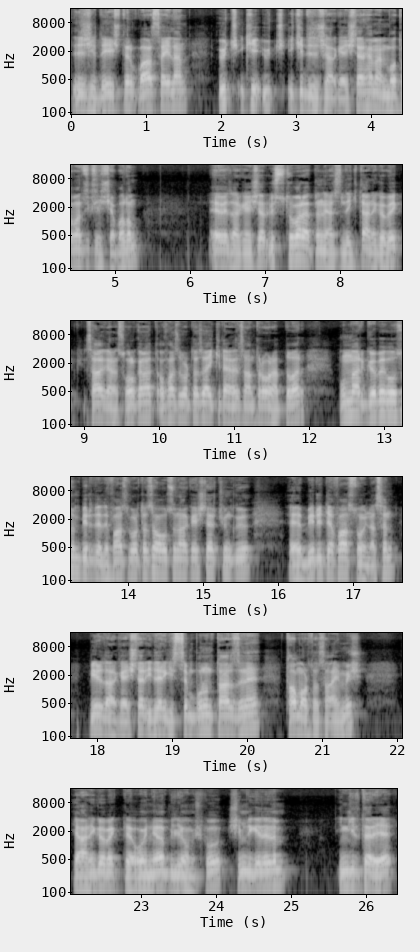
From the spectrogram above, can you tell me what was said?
Dizilişi değiştir. Varsayılan 3-2-3-2 diziliş arkadaşlar. Hemen bir otomatik seçiş yapalım. Evet arkadaşlar üst stoper hattının arasında iki tane göbek sağ kanat sol kanat ofansif orta saha iki tane de santrafor hattı var. Bunlar göbek olsun biri de defansif orta olsun arkadaşlar çünkü e, biri defansla oynasın biri de arkadaşlar ileri gitsin. Bunun tarzı ne? Tam orta sahaymış. Yani göbekle oynayabiliyormuş bu. Şimdi gelelim İngiltere'ye.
